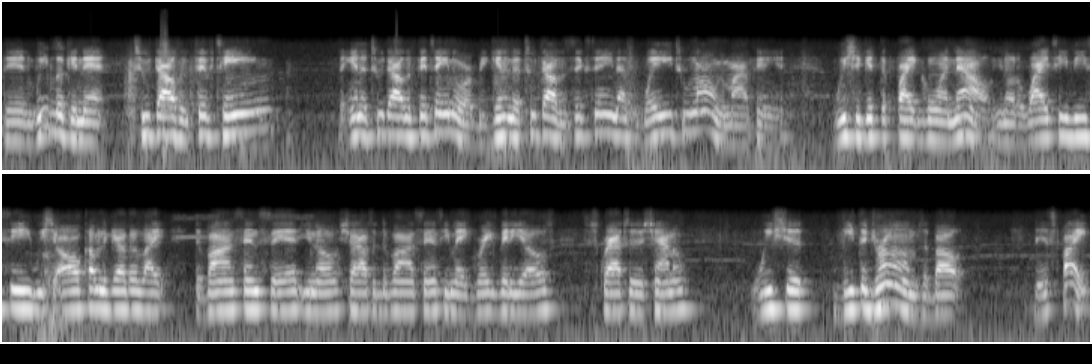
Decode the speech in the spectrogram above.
then we looking at 2015, the end of 2015 or beginning of 2016. That's way too long in my opinion we should get the fight going now. You know, the YTBC, we should all come together like Devon Sense said. You know, shout out to Devon Sense. He made great videos. Subscribe to his channel. We should beat the drums about this fight.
